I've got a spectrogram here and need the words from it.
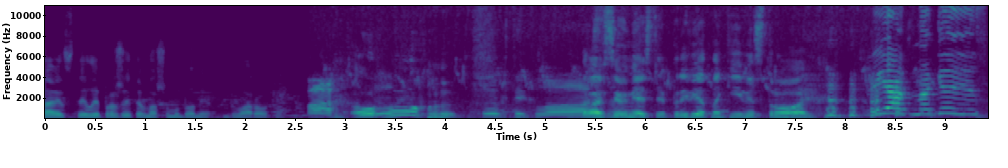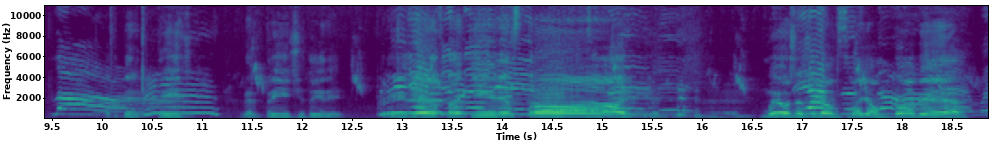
навіть встигли прожити в нашому домі два роки. Ого! Ти клас. Давай всі вместе. Привіт на Києві строй! Привіт на Києві строй! А тепер три, тепер три і чотири. Привіт на Києві строй! Ми вже живемо в своєму домі! Ми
